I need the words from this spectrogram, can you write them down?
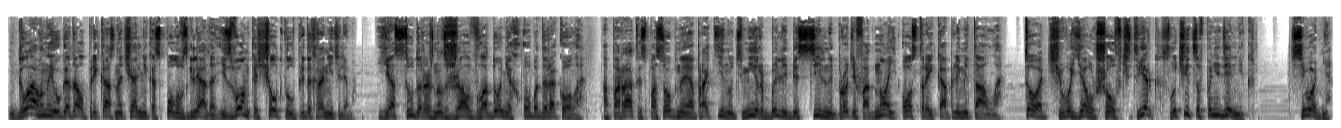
Главный угадал приказ начальника с полувзгляда и звонко щелкнул предохранителем. Я судорожно сжал в ладонях оба дырокола. Аппараты, способные опрокинуть мир, были бессильны против одной острой капли металла. То, от чего я ушел в четверг, случится в понедельник. Сегодня.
